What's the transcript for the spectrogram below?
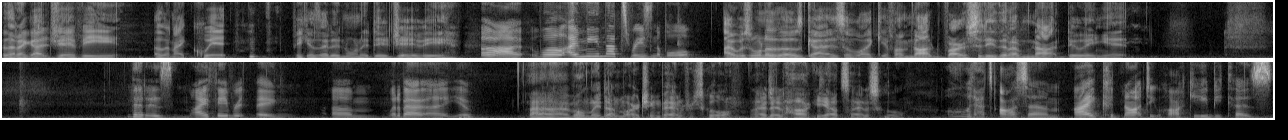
And then I got JV, and then I quit because I didn't want to do JV. ah, well, I mean that's reasonable. I was one of those guys of like, if I'm not varsity, then I'm not doing it. That is my favorite thing. Um, what about uh, you? Uh, I've only done marching band for school. I did hockey outside of school. Oh, that's awesome. I could not do hockey because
